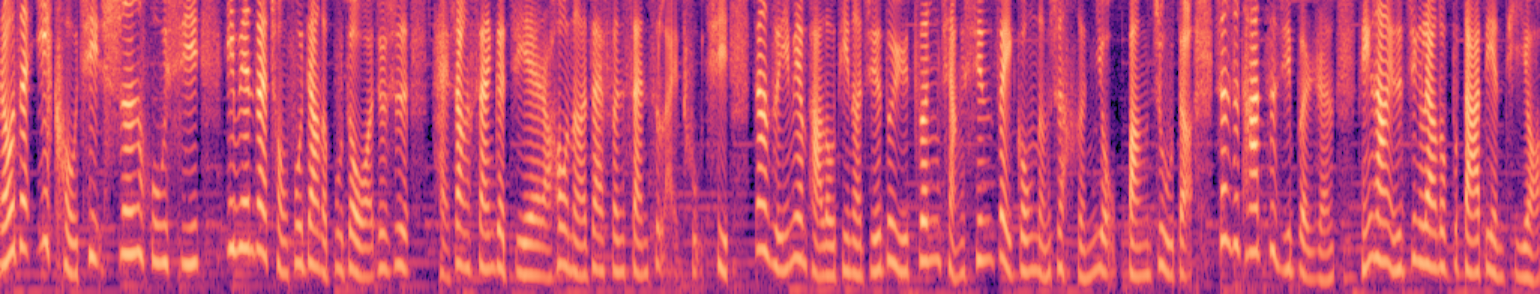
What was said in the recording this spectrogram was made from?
然后再一口气深呼吸，一边在重复这样的步骤啊，就是踩上三个阶，然后呢再分三次来吐气。这样子一面爬楼梯呢，其实对于增强心肺功能是很有帮助的。甚至他自己本人平常也是尽量都不搭电梯哦，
